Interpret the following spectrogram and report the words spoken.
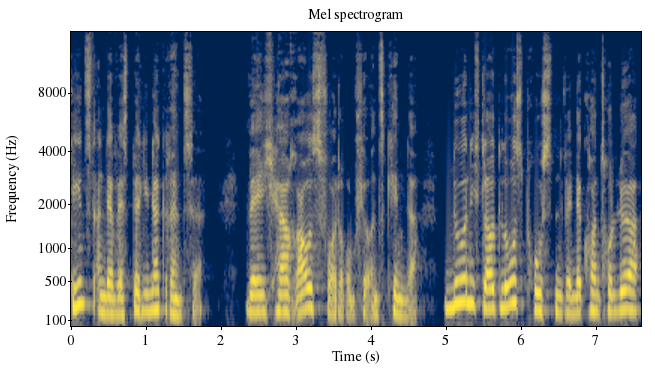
Dienst an der Westberliner Grenze. Welch Herausforderung für uns Kinder. Nur nicht laut losprusten, wenn der Kontrolleur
